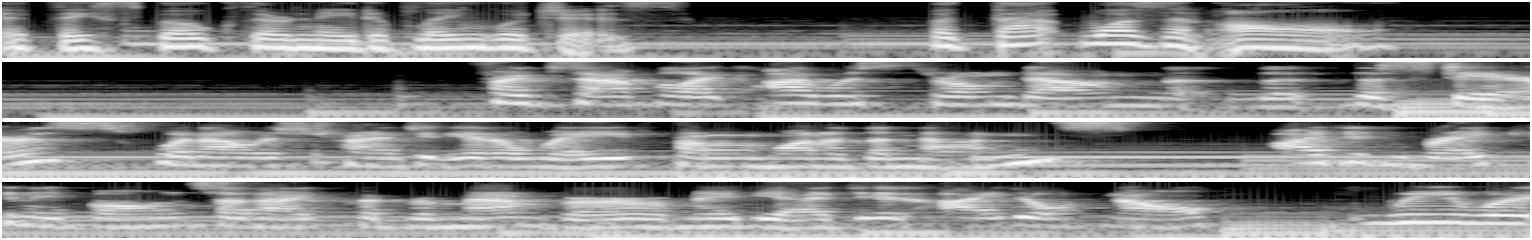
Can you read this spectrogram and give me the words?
if they spoke their native languages. But that wasn't all for example, like I was thrown down the, the, stairs when I was trying to get away from one of the nuns. I didn't break any bones that I could remember, or maybe I did, I don't know. We were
